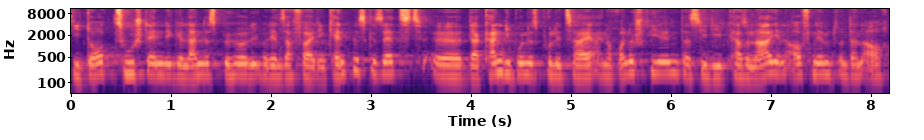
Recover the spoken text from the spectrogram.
die dort zuständige Landesbehörde über den Sachverhalt in Kenntnis gesetzt. Äh, da kann die Bundespolizei eine Rolle spielen, dass sie die Personalien aufnimmt und dann auch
